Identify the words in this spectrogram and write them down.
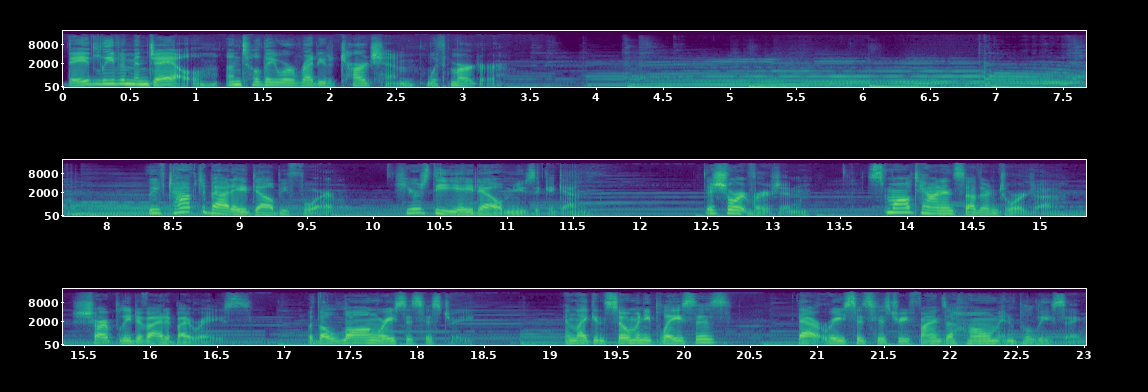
They'd leave him in jail until they were ready to charge him with murder. We've talked about Adel before. Here's the Adel music again. The short version Small town in southern Georgia, sharply divided by race, with a long racist history. And like in so many places, that racist history finds a home in policing.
